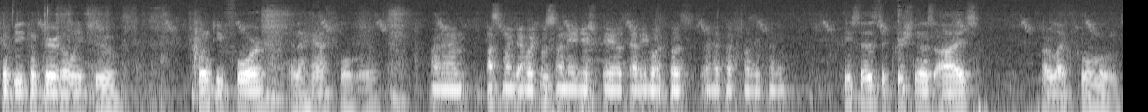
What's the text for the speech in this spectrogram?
can be compared only to 24 and a half full moons. hanem azt mondja, hogy 24 és fél teli holdhoz lehet hasonlítani. He says that Krishna's eyes are like full moons.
